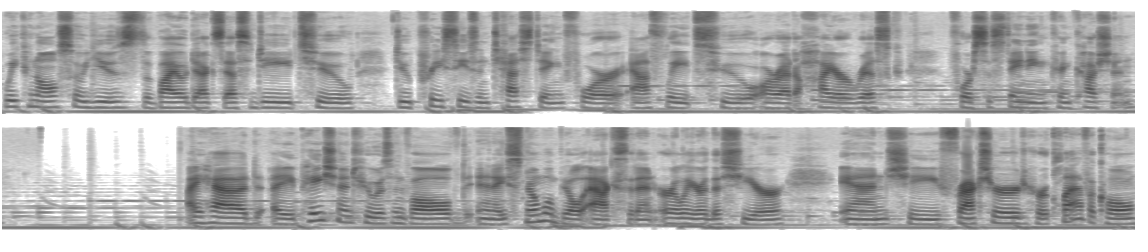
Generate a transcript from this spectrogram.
We can also use the Biodex SD to do preseason testing for athletes who are at a higher risk for sustaining concussion. I had a patient who was involved in a snowmobile accident earlier this year and she fractured her clavicle.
